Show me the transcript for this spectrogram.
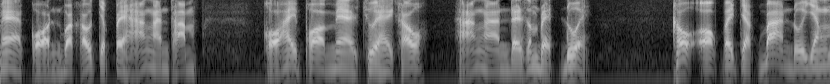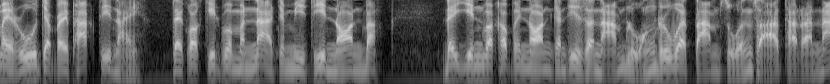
แม่ก่อนว่าเขาจะไปหางานทำขอให้พ่อแม่ช่วยให้เขาหางานได้สำเร็จด้วย เขาออกไปจากบ้านโดยยังไม่รู้จะไปพักที่ไหน แต่ก็คิดว่ามันน่าจะมีที่นอนบ้าง ได้ยินว่าเขาไปนอนกันที่สนามหลวงหรือว่าตามสวนสาธารณะ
